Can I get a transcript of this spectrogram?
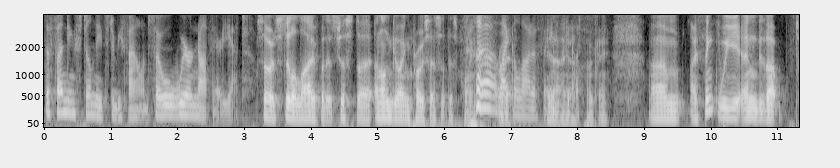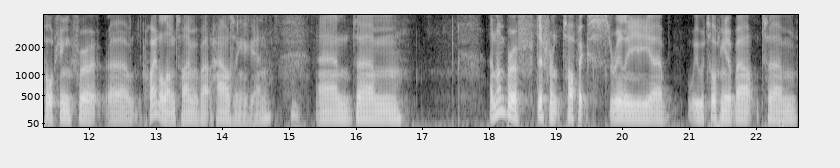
the funding still needs to be found. So we're not there yet. So it's still alive, but it's just uh, an ongoing process at this point. like right. a lot of things, yeah, yeah. yes. Okay. Um, I think we ended up talking for uh, quite a long time about housing again, and um, a number of different topics. Really, uh, we were talking about um,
